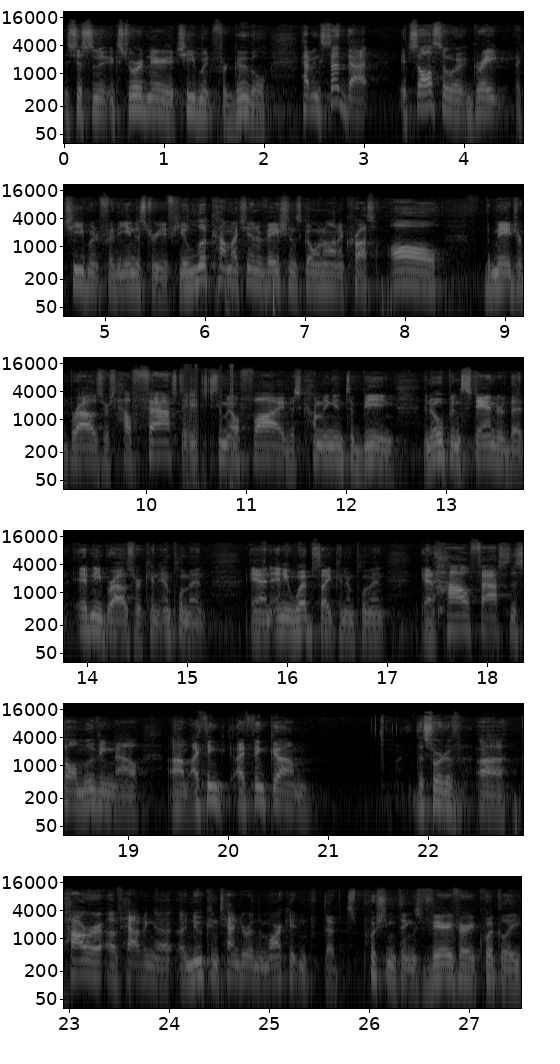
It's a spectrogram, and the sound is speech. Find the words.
is just an extraordinary achievement for Google. Having said that, it's also a great achievement for the industry. If you look how much innovation is going on across all the major browsers, how fast HTML5 is coming into being, an open standard that any browser can implement and any website can implement, and how fast this all moving now. Um, I think, I think um, the sort of uh, power of having a, a, new contender in the market that's pushing things very, very quickly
